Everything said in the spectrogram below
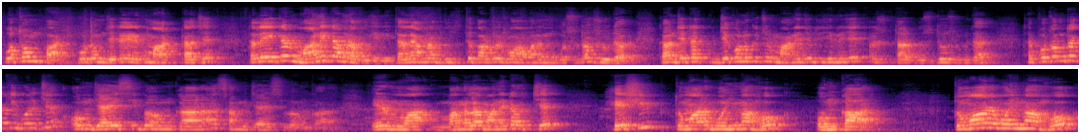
প্রথম পার্ট প্রথম যেটা এরকম আটটা আছে তাহলে এটার মানেটা আমরা বুঝিনি। তাহলে আমরা বুঝতে পারব এবং আমাদের মুখস্থটাও সুবিধা হবে। কারণ যেটা, যে কোনো কিছুর মানে যদি জেনে যাই তাহলে তার বুঝতেও সুবিধা হয়। তাহলে প্রথমটা কি বলছে? ওম জয় শিব ওমকারা স্বামী জয় শিব ওমকারা। এর মা- বাংলা মানেটা হচ্ছে, হে শিব, তোমার মহিমা হোক ওমকার। তোমার মহিমা হোক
